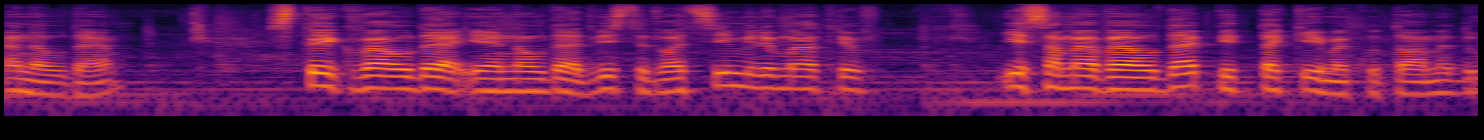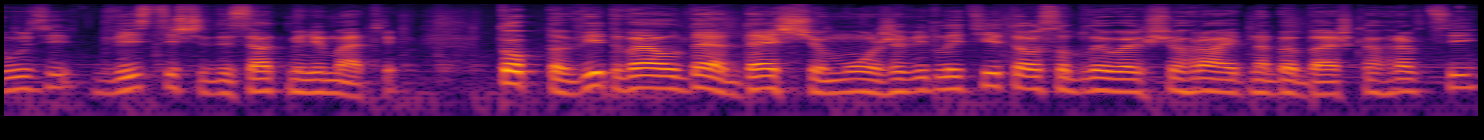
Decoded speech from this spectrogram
НЛД, стик ВЛД і НЛД 227 мм. І саме ВЛД під такими кутами, друзі, 260 мм. Тобто від ВЛД дещо може відлетіти, особливо якщо грають на ББшках гравці.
